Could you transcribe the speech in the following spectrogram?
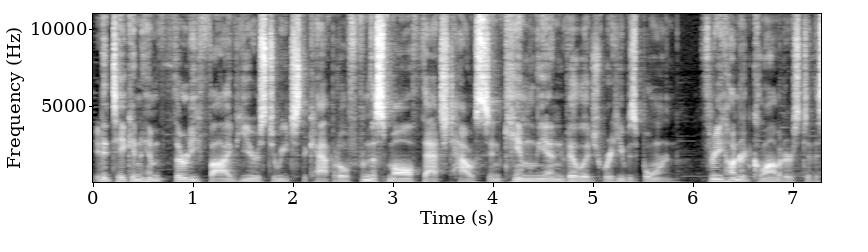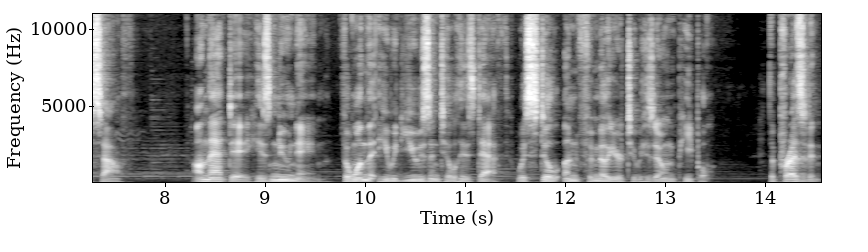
It had taken him 35 years to reach the capital from the small thatched house in Kim Lien village where he was born, 300 kilometers to the south. On that day, his new name, the one that he would use until his death, was still unfamiliar to his own people. The president,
